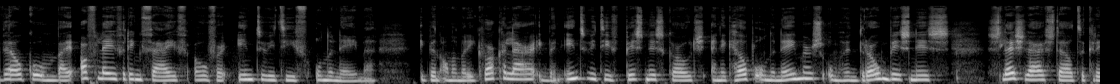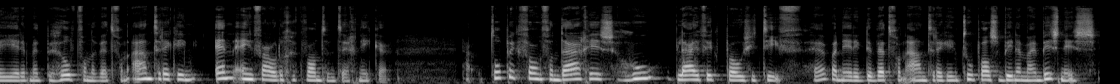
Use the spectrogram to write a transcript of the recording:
Welkom bij aflevering 5 over intuïtief ondernemen. Ik ben Annemarie Kwakkelaar, ik ben intuïtief business coach en ik help ondernemers om hun droombusiness slash lifestyle te creëren met behulp van de wet van aantrekking en eenvoudige kwantumtechnieken. Nou, het topic van vandaag is hoe blijf ik positief hè, wanneer ik de wet van aantrekking toepas binnen mijn business.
